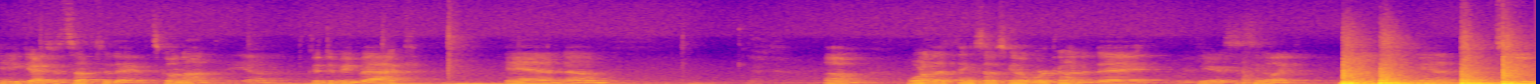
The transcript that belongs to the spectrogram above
Hey guys, what's up today? What's going on? Yeah, good to be back. And um, um, one of the things I was going to work on today over here is something like one and two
